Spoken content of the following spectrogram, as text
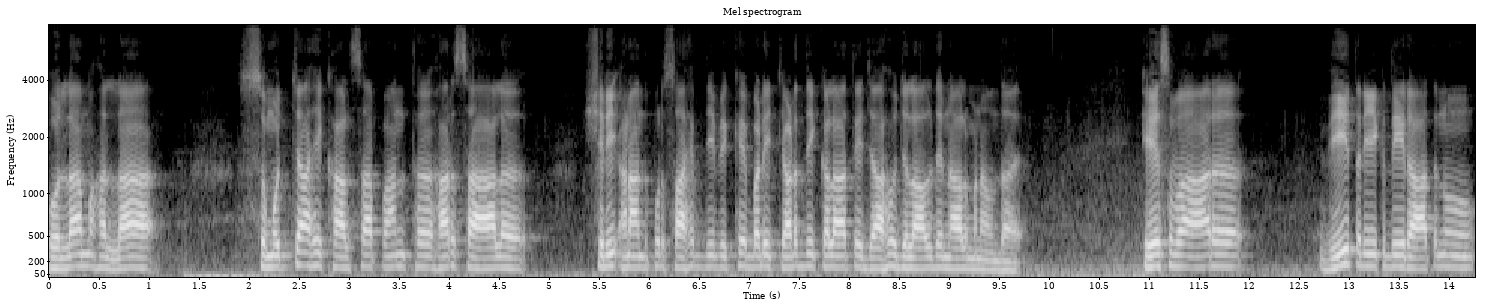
ਹੋਲਾ ਮਹੱਲਾ, ਸਮੁੱਚਾ ਹੀ ਖਾਲਸਾ ਪੰਥ ਹਰ ਸਾਲ ਸ੍ਰੀ ਅਨੰਦਪੁਰ ਸਾਹਿਬ ਜੀ ਵਿਖੇ ਬੜੀ ਚੜ੍ਹਦੀ ਕਲਾ ਤੇ ਜਾਹੋ ਜਲਾਲ ਦੇ ਨਾਲ ਮਨਾਉਂਦਾ ਹੈ। ਇਸ ਵਾਰ 20 ਤਰੀਕ ਦੀ ਰਾਤ ਨੂੰ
